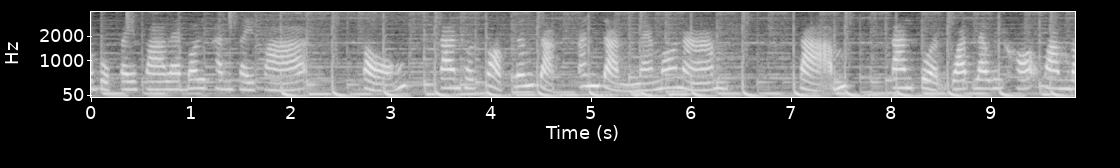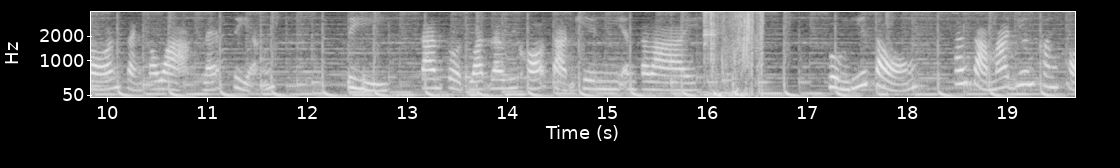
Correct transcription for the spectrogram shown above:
ระบบไฟฟ้าและบริการไฟฟ้า 2. การทดสอบเครื่องจักรอั้นจันทร์และหม้อน้ำ 3. การตรวจวัดและวิเคราะห์ความร้อนแสงสว่างและเสียง 4. การตรวจวัดและวิเคราะห์สารเคมีอันตราย กลุ่มที่ 2 ท่านสามารถยื่นคำขอ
